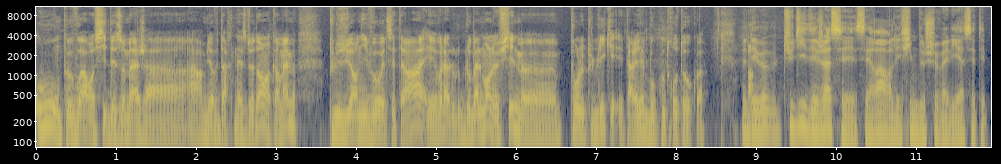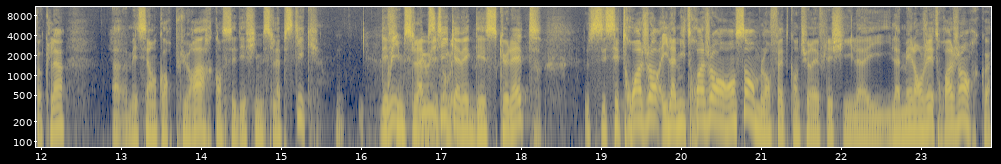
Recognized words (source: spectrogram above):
où on peut voir aussi des hommages à, à Army of Darkness dedans quand même, plusieurs niveaux, etc. Et voilà, globalement le film euh, pour le public est arrivé beaucoup trop tôt quoi. Tu dis déjà, c'est c'est rare les films de chevalier à cette époque-là, euh, mais c'est encore plus rare quand c'est des films slapstick. Des Oui, films oui, oui, slapstick mais- avec des squelettes. C'est trois genres. Il a mis trois genres ensemble, en fait, quand tu réfléchis. Il a, il a mélangé trois genres, quoi.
